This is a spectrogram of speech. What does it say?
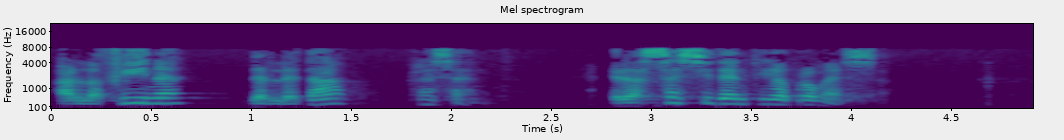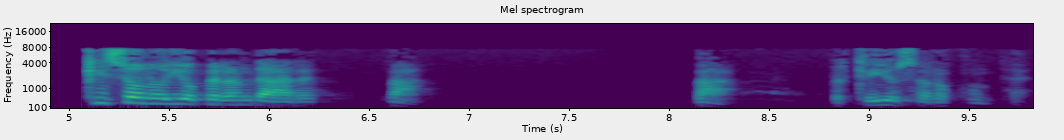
alla fine dell'età presente. È la stessa identica promessa. Chi sono io per andare? Va, va, perché io sarò con te.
